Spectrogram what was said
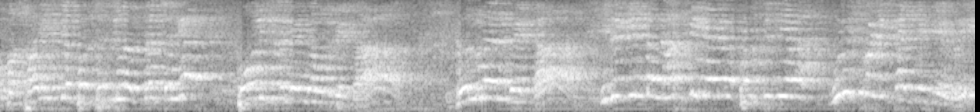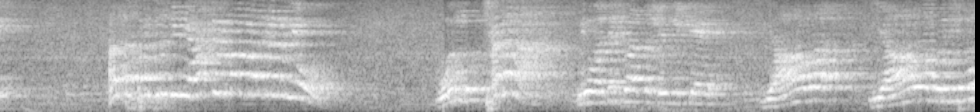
ಒಬ್ಬ ಸಾಹಿತ್ಯ ಪರಿಷತ್ತಿನ ಅಧ್ಯಕ್ಷನಿಗೆ ಪೊಲೀಸರ ಬೆಂಗಾವಲು ಬೇಕಾ ಗನ್ಮನ್ ಬೇಕಾ ಇದಕ್ಕಿಂತ ನಾಸ್ತಿಕ ಪರಿಸ್ಥಿತಿಯ ಉಳಿಸ್ಕೊಳ್ಳಿಕ್ಕೆ ಸಾಧ್ಯ ಇದೆಯಲ್ರಿ ಅಂತ ಪರಿಸ್ಥಿತಿ ಯಾಕೆ ನಿರ್ಮಾಣ ಮಾಡಿದ್ರೆ ನೀವು ಒಂದು ಕ್ಷಣ ನೀವು ಅಧಿಕಾರದಲ್ಲಿ ಇರಲಿಕ್ಕೆ ಯಾವ ಯಾವ ಮನುಷ್ಯನೂ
